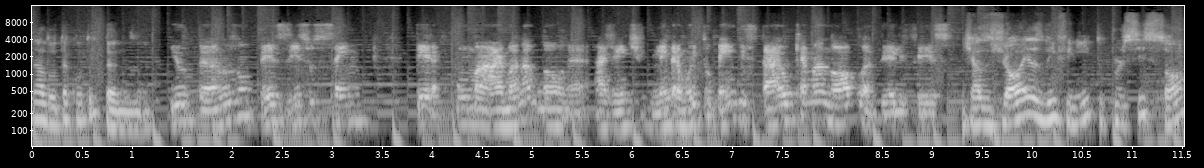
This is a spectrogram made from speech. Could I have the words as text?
na luta contra o Thanos. Né? E o Thanos não fez isso sem ter uma arma na mão, né? A gente lembra muito bem do style que a manopla dele fez. As joias do infinito, por si só,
